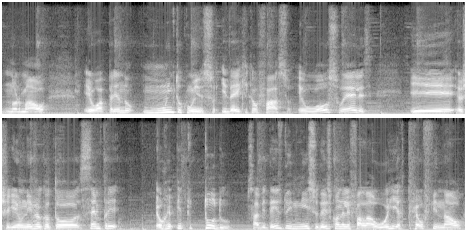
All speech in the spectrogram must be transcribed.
normal. Eu aprendo muito com isso. E daí o que, que eu faço? Eu ouço eles e eu cheguei a um nível que eu tô sempre. Eu repito tudo, sabe? Desde o início, desde quando ele fala oi até o final,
